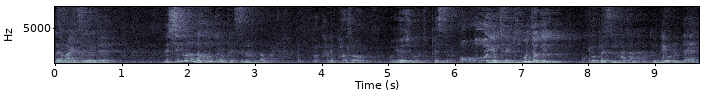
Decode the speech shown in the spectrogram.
내가 많이 쓰는 게 근데 싱글 언더 컨트롤 패스를 한단 말이야. 어, 다리 파서 어, 이런 식으로 이제 패스를. 어, 어, 이거 제일 기본적인 요 패스를 하잖아요. 근데 이럴 때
